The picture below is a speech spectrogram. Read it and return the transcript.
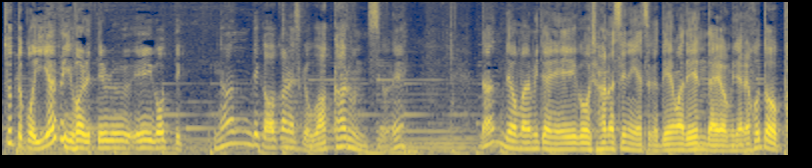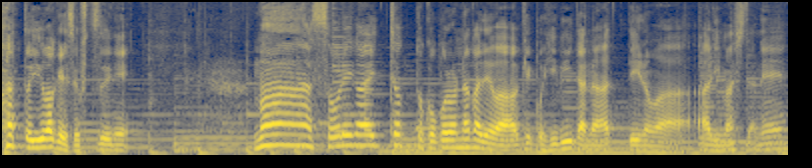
ちょっとこう嫌味言われてる英語って、なんでかわからないですけど、わかるんですよね。なんでお前みたいに英語を話せないやつが電話でんだよみたいなことをパッと言うわけですよ、普通に。まあ、それがちょっと心の中では結構響いたなっていうのはありましたね。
